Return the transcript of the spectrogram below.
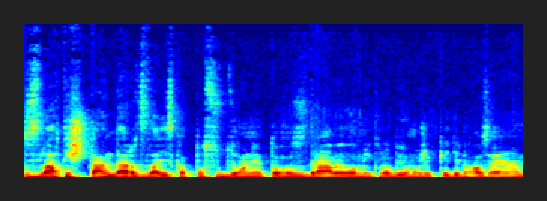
zlatý štandard z hľadiska posudzovania toho zdravého mikrobiomu, že keď naozaj nám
